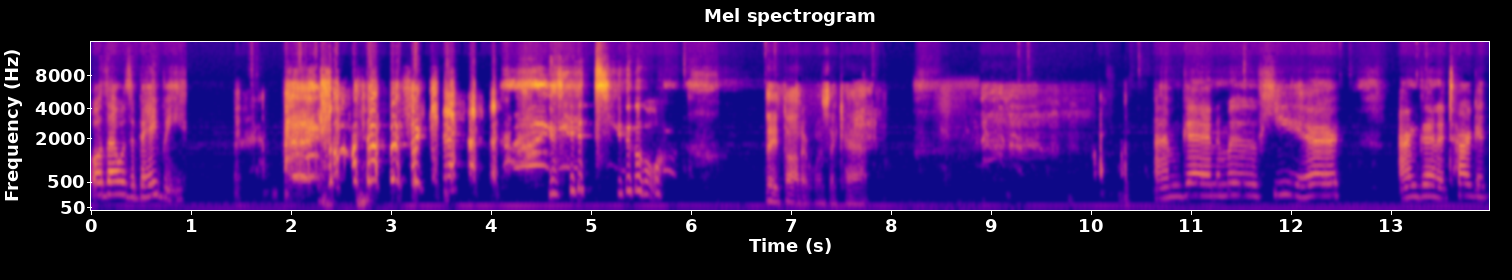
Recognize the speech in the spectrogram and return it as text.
Oh, that was a baby. that was a cat. I did too. They thought it was a cat. I'm gonna move here. I'm gonna target.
